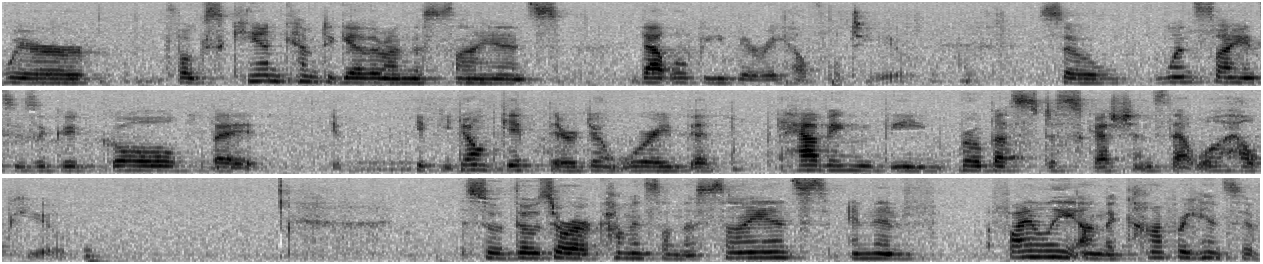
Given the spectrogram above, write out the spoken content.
where folks can come together on the science, that will be very helpful to you. So one science is a good goal, but if, if you don't get there, don't worry that having the robust discussions, that will help you. So those are our comments on the science. And then finally, on the comprehensive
